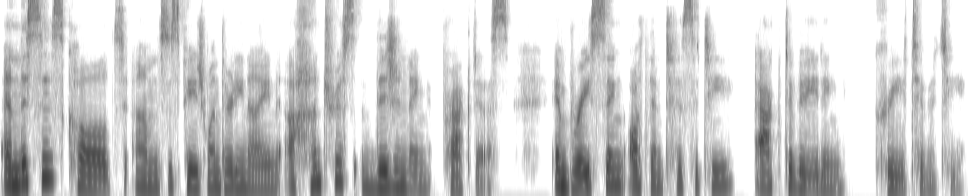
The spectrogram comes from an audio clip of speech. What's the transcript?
And this is called, um, this is page 139, A Huntress Visioning Practice, Embracing Authenticity, Activating Creativity.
